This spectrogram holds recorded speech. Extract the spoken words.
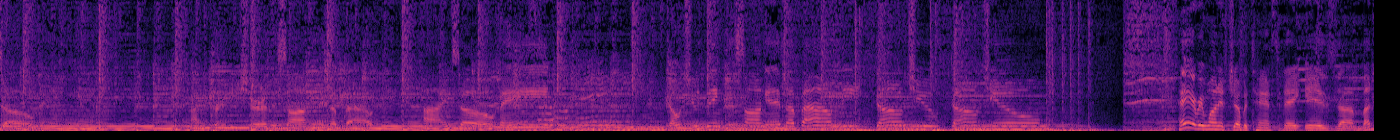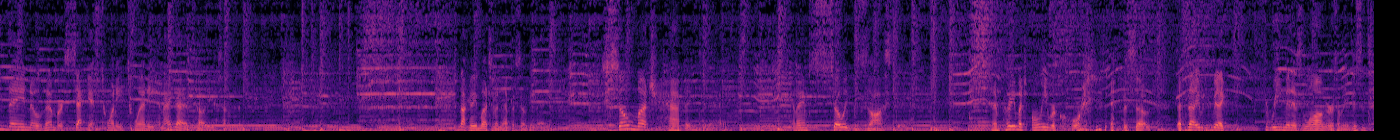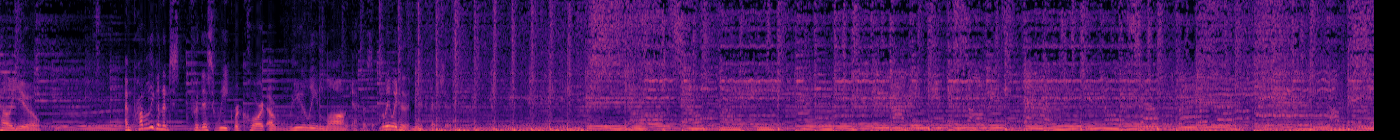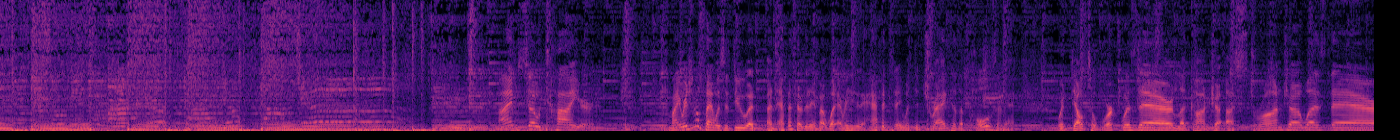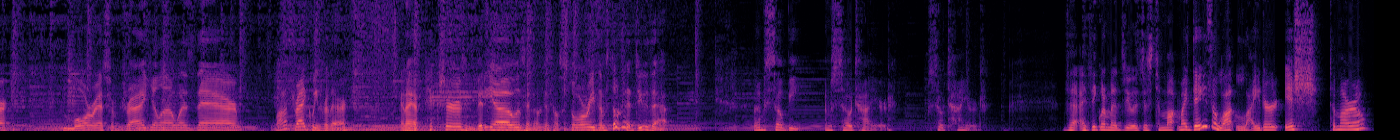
so vain. I'm pretty sure this song is about I'm so vain. Don't you think this song is about me? Don't you? Don't you? Hey everyone, it's Joe Betance. Today is uh, Monday, November 2nd, 2020, and I gotta tell you something. It's not gonna be much of an episode today. So much happened today, and I am so exhausted. And I'm pretty much only recording an episode that's not even gonna be like three minutes long or something, just to tell you I'm probably going to, for this week, record a really long episode. Let me wait till this music finishes. I'm so tired. My original plan was to do a, an episode today about what everything that happened today with the drag to the polls event, where Delta Work was there, Laganja Estranja was there, Loris from Dragula was there. A lot of drag queens were there, and I have pictures and videos, and I'm gonna tell stories. I'm still gonna do that, but I'm so beat. I'm so tired. I'm so tired that I think what I'm going to do is just tomorrow. My day's a lot lighter ish tomorrow,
